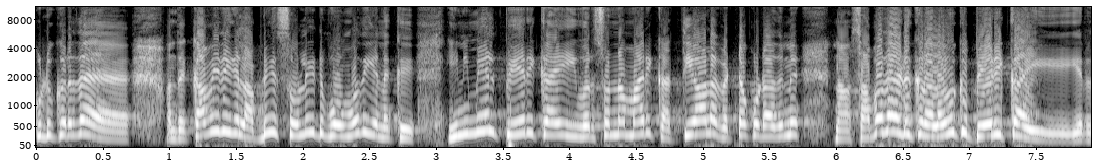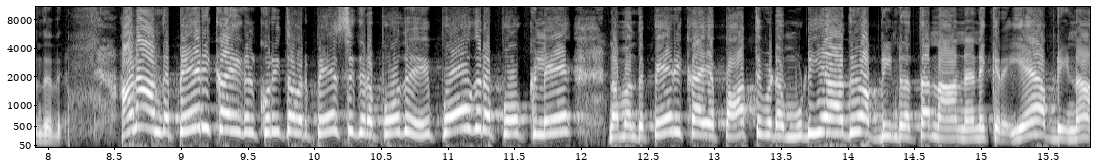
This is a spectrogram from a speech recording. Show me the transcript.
கொடுக்கறத அந்த கவிதைகள் அப்படியே சொல்லிட்டு போகும்போது எனக்கு இனிமேல் பேரிக்காய் இவர் சொன்ன மாதிரி கத்தியால வெட்டக்கூடாதுன்னு நான் சபதம் எடுக்கிற அளவுக்கு பேரிக்காய் இருந்தது. ஆனா அந்த பேரிக்காய்கள் குறித்து அவர் பேசுகிற போது போகிற போக்கிலே நம்ம அந்த பேரிக்காயை பார்த்து விட முடியாது அப்படின்றத நான் நினைக்கிறேன். ஏன் அப்படின்னா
